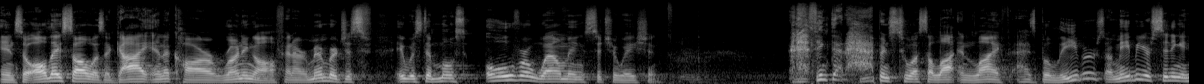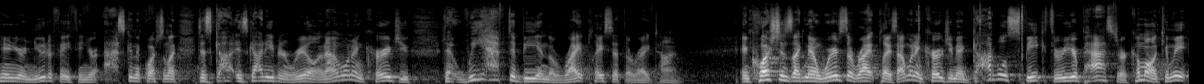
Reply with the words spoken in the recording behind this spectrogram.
And so all they saw was a guy in a car running off. And I remember just, it was the most overwhelming situation. And I think that happens to us a lot in life as believers, or maybe you're sitting in here and you're new to faith and you're asking the question like, Does God, is God even real? And I want to encourage you that we have to be in the right place at the right time. And questions like, man, where's the right place? I want to encourage you, man, God will speak through your pastor. Come on, can we?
